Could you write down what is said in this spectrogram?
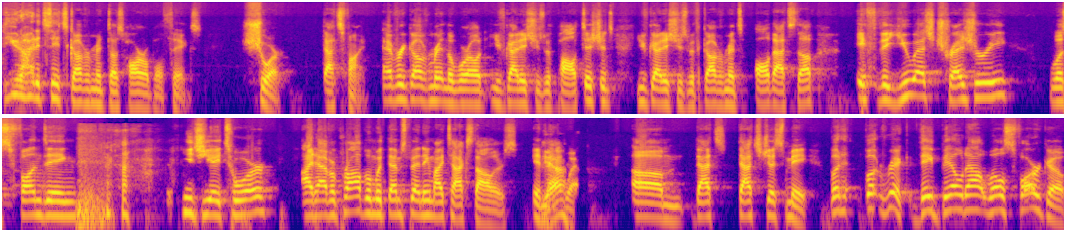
the United States government does horrible things. Sure, that's fine. Every government in the world, you've got issues with politicians, you've got issues with governments, all that stuff. If the US Treasury was funding the PGA Tour, I'd have a problem with them spending my tax dollars in yeah. that way. Um, that's that's just me. But but Rick, they bailed out Wells Fargo,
